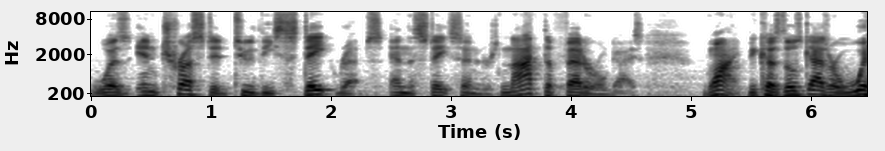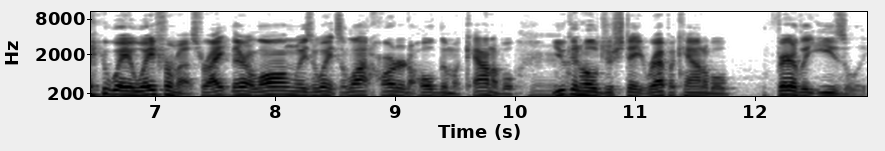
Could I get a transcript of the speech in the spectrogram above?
was entrusted to the state reps and the state senators, not the federal guys. Why? Because those guys are way, way away from us, right? They're a long ways away. It's a lot harder to hold them accountable. You can hold your state rep accountable fairly easily.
